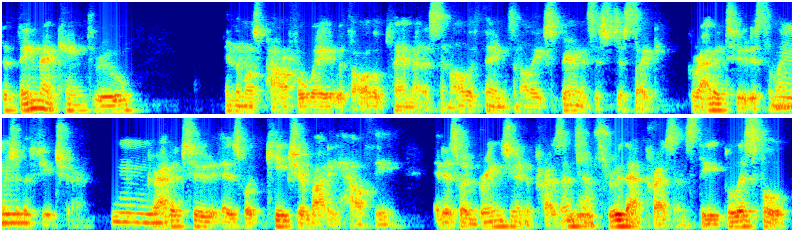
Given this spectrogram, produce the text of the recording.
the thing that came through in the most powerful way with all the plant medicine, all the things, and all the experiences, just like gratitude is the language Mm. of the future. Mm. Gratitude is what keeps your body healthy. It is what brings you into presence, and through that presence, the blissful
